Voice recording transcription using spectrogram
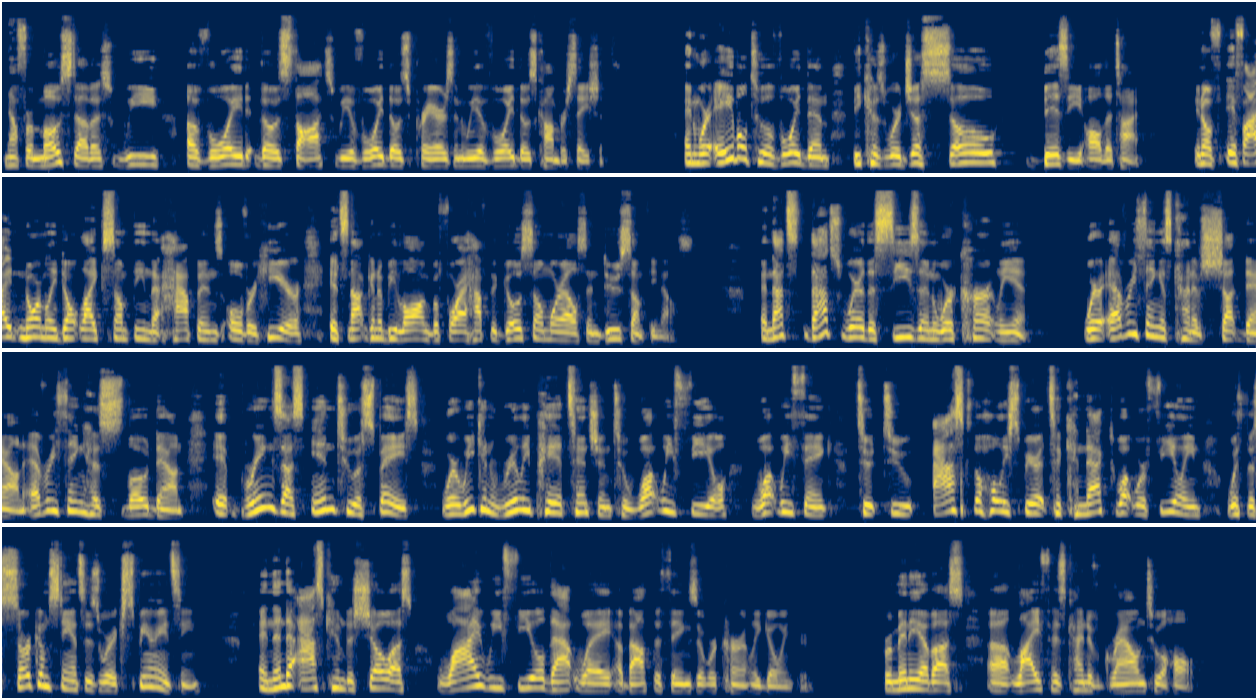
Now, for most of us, we avoid those thoughts, we avoid those prayers, and we avoid those conversations. And we're able to avoid them because we're just so busy all the time. You know, if, if I normally don't like something that happens over here, it's not going to be long before I have to go somewhere else and do something else. And that's, that's where the season we're currently in where everything is kind of shut down, everything has slowed down, it brings us into a space where we can really pay attention to what we feel, what we think, to, to ask the Holy Spirit to connect what we're feeling with the circumstances we're experiencing, and then to ask Him to show us why we feel that way about the things that we're currently going through. For many of us, uh, life has kind of ground to a halt.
